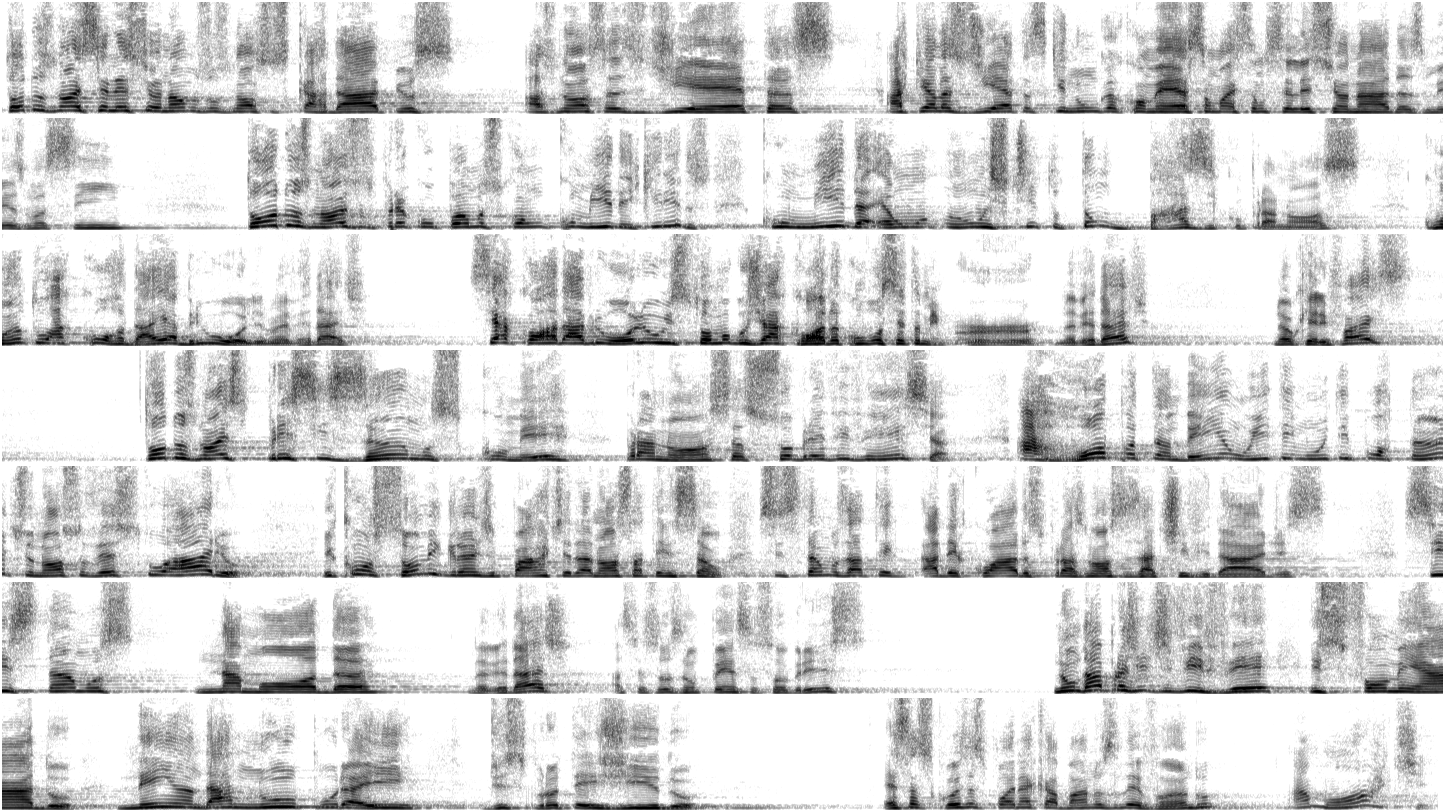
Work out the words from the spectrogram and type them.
Todos nós selecionamos os nossos cardápios, as nossas dietas, aquelas dietas que nunca começam, mas são selecionadas mesmo assim. Todos nós nos preocupamos com comida. E queridos, comida é um, um instinto tão básico para nós quanto acordar e abrir o olho, não é verdade? Se acorda, abre o olho, o estômago já acorda com você também. Não é verdade? Não é o que ele faz? Todos nós precisamos comer para nossa sobrevivência. A roupa também é um item muito importante, o nosso vestuário, e consome grande parte da nossa atenção. Se estamos adequados para as nossas atividades, se estamos na moda, não é verdade? As pessoas não pensam sobre isso. Não dá para a gente viver esfomeado, nem andar nu por aí desprotegido. Essas coisas podem acabar nos levando à morte.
